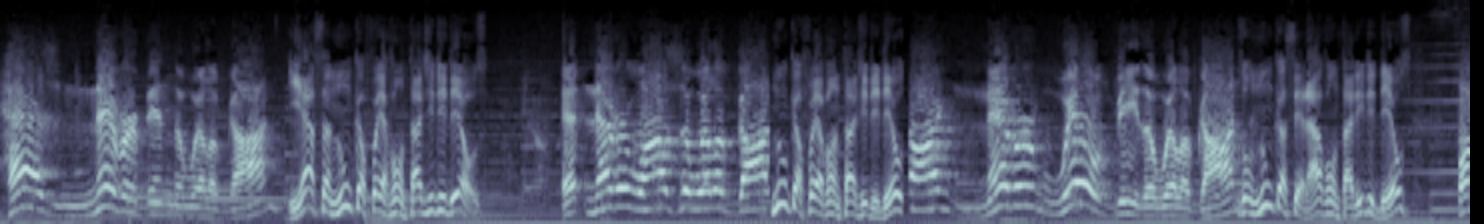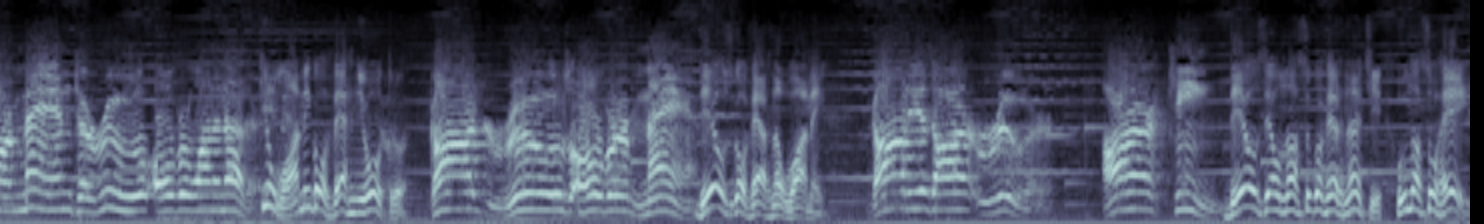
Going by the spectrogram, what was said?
has never been the will of God. E essa nunca foi a vontade de Deus. It never was the will of God, Nunca foi a vontade de Deus, or never will be the will of God, ou nunca será a vontade de Deus for man to rule over one another. que um homem governe outro. God rules over man. Deus governa o homem. God is our ruler, our king. Deus é o nosso governante, o nosso rei.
